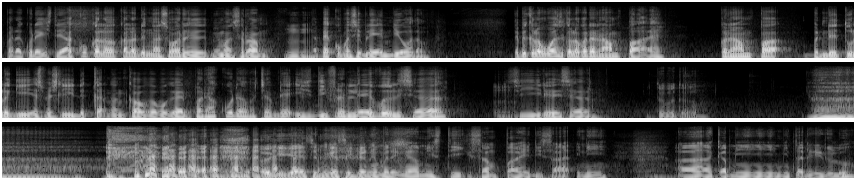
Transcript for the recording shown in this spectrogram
Pada aku dah isteri Aku kalau kalau dengar suara Memang seram. Hmm. Tapi aku masih boleh endure tau. Tapi kalau once Kalau kau dah nampak eh Kau dah nampak Benda tu lagi Especially dekat dengan kau ke apa kan Pada aku dah macam That is different level ya Serius ya Betul betul. okay guys, terima kasih kerana mendengar Mistik sampai di saat ini. Uh, kami minta diri dulu.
